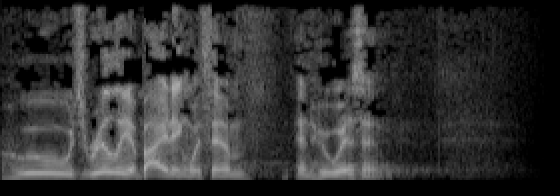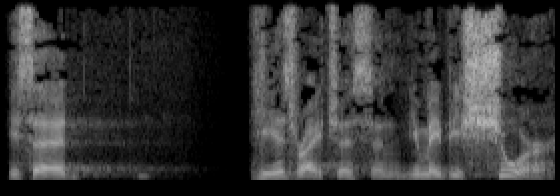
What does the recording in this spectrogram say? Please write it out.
who's really abiding with him and who isn't. He said, he is righteous, and you may be sure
